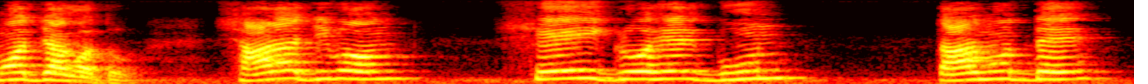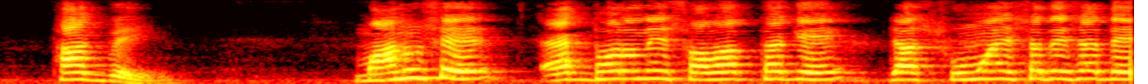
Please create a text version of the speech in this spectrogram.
মজ্জাগত। সারা জীবন সেই গ্রহের গুণ তার মধ্যে থাকবেই। মানুষের এক ধরনের স্বভাব থাকে যা সময়ের সাথে সাথে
